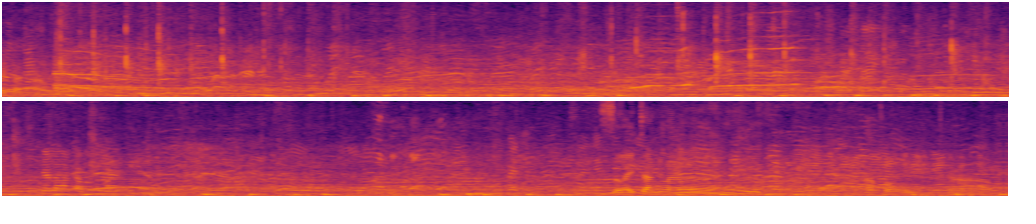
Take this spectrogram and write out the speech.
รายการครับ สวยจังเลย ครับผม ครับ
